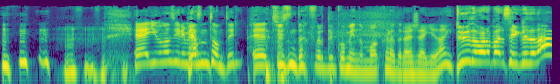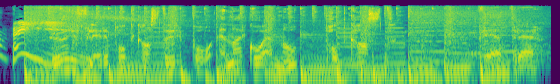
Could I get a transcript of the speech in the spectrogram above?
Jonas Jonas ja. Tomter, eh, tusen takk for at du kom innom og klødde deg i skjegget i dag. Du, da var det bare så hyggelig, det, da! Hør flere podkaster på nrk.no podkast. P3.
